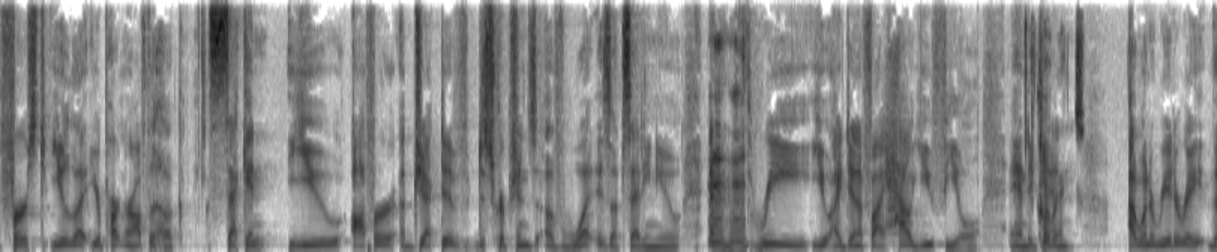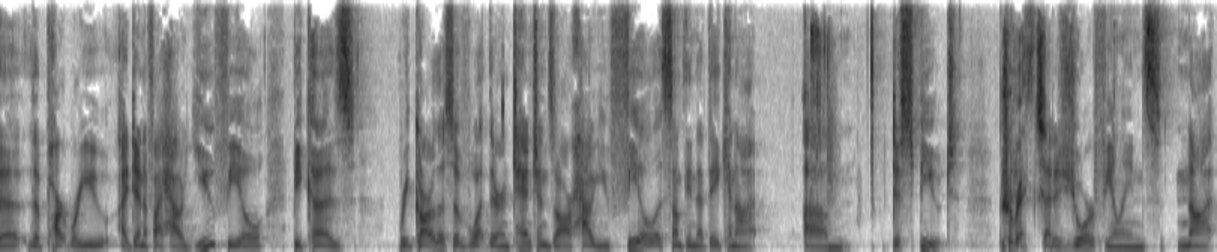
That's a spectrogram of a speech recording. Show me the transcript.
First, you let your partner off the hook. Second, you offer objective descriptions of what is upsetting you. And mm-hmm. three, you identify how you feel. And again, Correct. I want to reiterate the the part where you identify how you feel because regardless of what their intentions are, how you feel is something that they cannot um, dispute. Correct. That is your feelings, not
